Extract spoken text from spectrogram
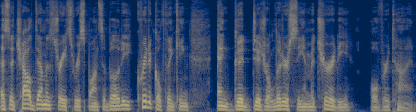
as the child demonstrates responsibility, critical thinking, and good digital literacy and maturity over time.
